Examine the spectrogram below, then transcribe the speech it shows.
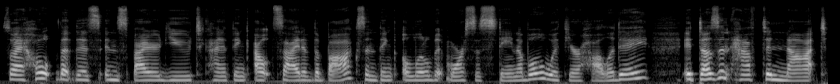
So I hope that this inspired you to kind of think outside of the box and think a little bit more sustainable with your holiday. It doesn't have to not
